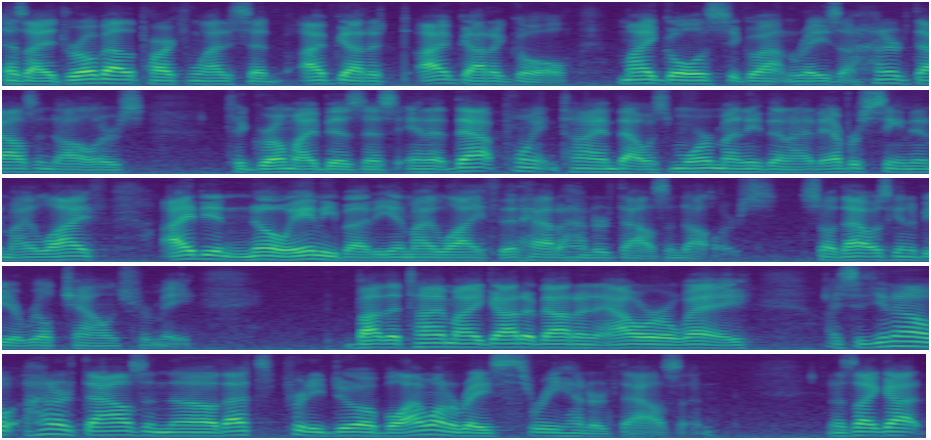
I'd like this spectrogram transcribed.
as I drove out of the parking lot, I said, I've got a, I've got a goal. My goal is to go out and raise $100,000 to grow my business. And at that point in time, that was more money than I'd ever seen in my life. I didn't know anybody in my life that had $100,000. So that was going to be a real challenge for me. By the time I got about an hour away, I said, you know, 100,000 though, that's pretty doable. I want to raise 300,000. And as I got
